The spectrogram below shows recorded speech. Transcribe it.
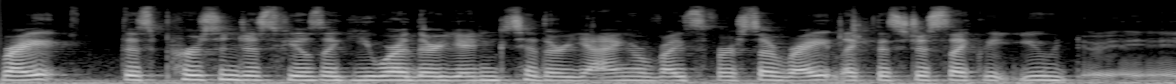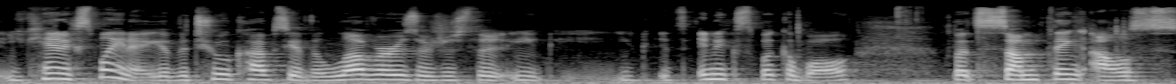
right? This person just feels like you are their yin to their yang or vice versa, right? Like this just like you you can't explain it. You have the two of cups, you have the lovers, or just the you, you, it's inexplicable, but something else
